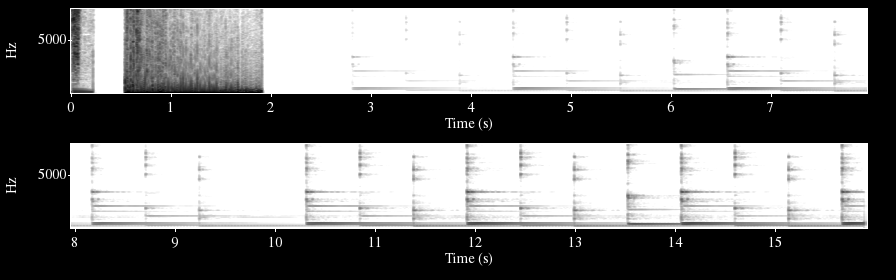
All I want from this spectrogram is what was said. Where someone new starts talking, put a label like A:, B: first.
A: Mm-hmm.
